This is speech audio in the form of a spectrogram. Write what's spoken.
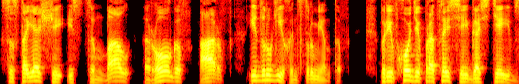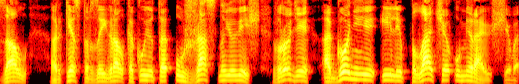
состоящий из цимбал, рогов, арф и других инструментов. При входе процессии гостей в зал оркестр заиграл какую-то ужасную вещь, вроде агонии или плача умирающего.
